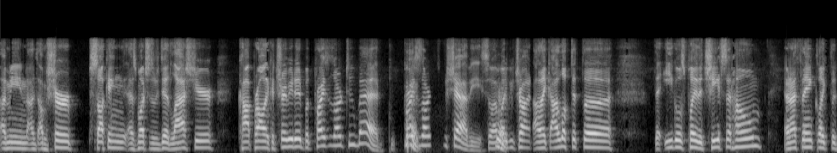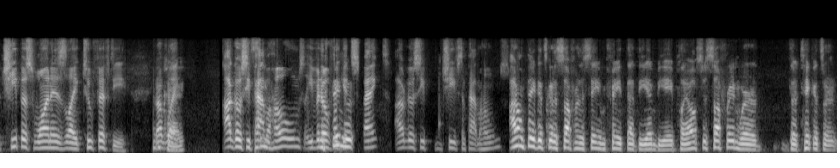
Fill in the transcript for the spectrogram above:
I mean, I, I'm sure sucking as much as we did last year, cop probably contributed, but prices aren't too bad. Prices aren't too shabby, so I might be trying. I Like I looked at the the Eagles play the Chiefs at home, and I think like the cheapest one is like 250. And I'm like, I'll go see Pat See, Mahomes, even though if we get spanked, I'll go see Chiefs and Pat Mahomes. I don't think it's going to suffer the same fate that the NBA playoffs are suffering, where the tickets are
